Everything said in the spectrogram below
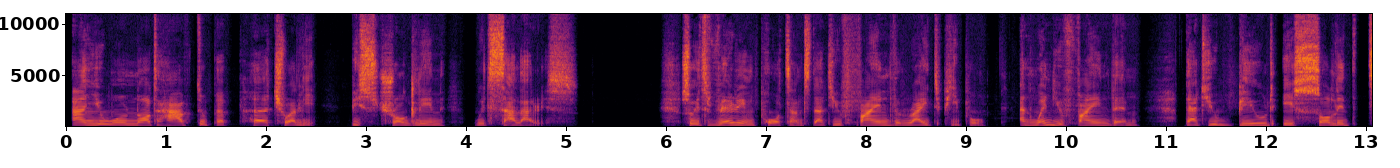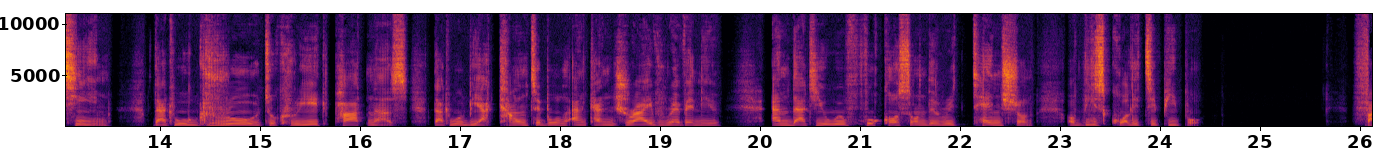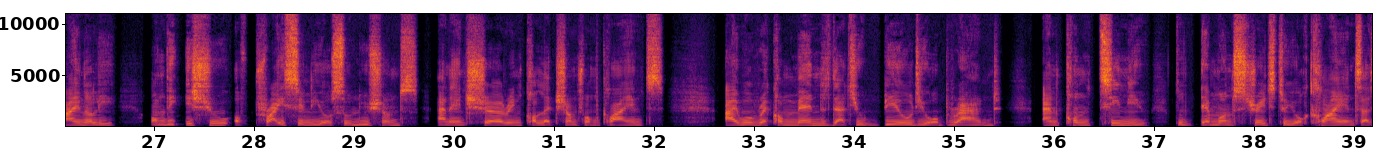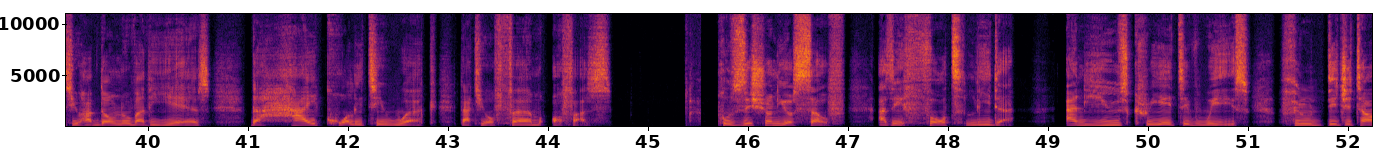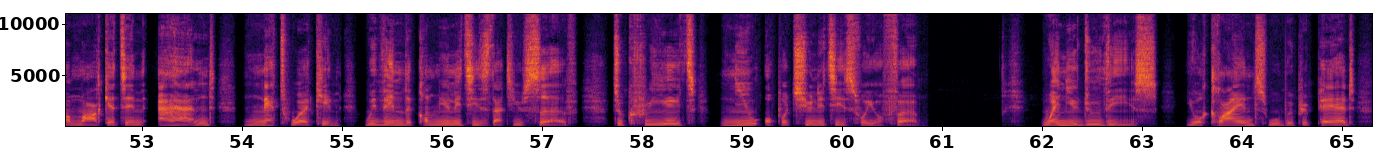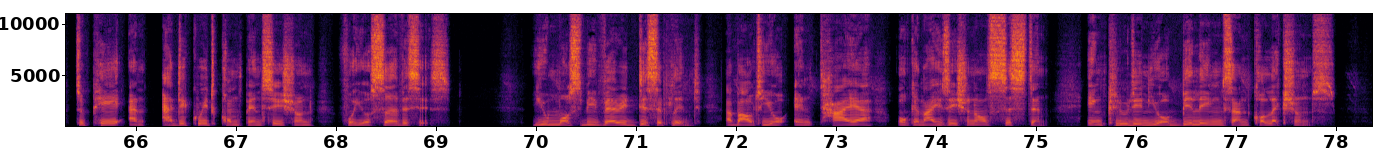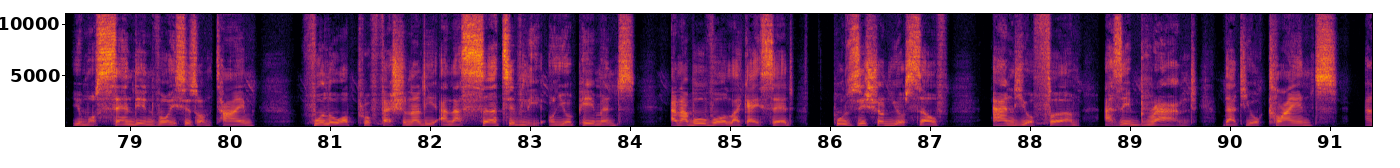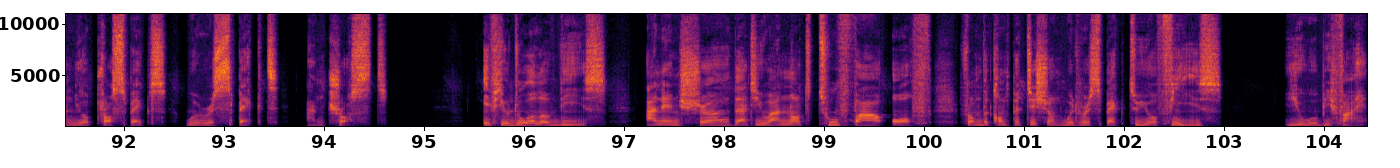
and you will not have to perpetually be struggling with salaries. So it's very important that you find the right people. And when you find them, that you build a solid team that will grow to create partners that will be accountable and can drive revenue, and that you will focus on the retention of these quality people. Finally, on the issue of pricing your solutions and ensuring collection from clients, I will recommend that you build your brand and continue to demonstrate to your clients, as you have done over the years, the high quality work that your firm offers. Position yourself as a thought leader and use creative ways through digital marketing and networking within the communities that you serve to create new opportunities for your firm. When you do these, your clients will be prepared to pay an adequate compensation for your services. You must be very disciplined about your entire organizational system, including your billings and collections. You must send invoices on time, follow up professionally and assertively on your payments, and above all, like I said, position yourself and your firm as a brand that your clients and your prospects will respect and trust. If you do all of these and ensure that you are not too far off from the competition with respect to your fees, you will be fine.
